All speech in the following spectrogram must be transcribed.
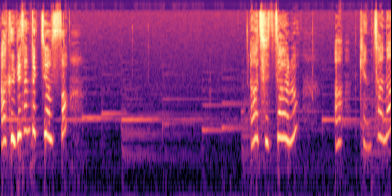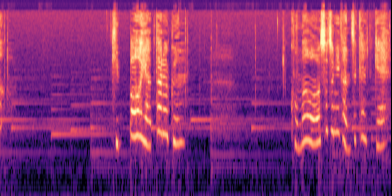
아 그게 선택지였어? 아 진짜로? 아 괜찮아? 기뻐 야타르군 고마워 소중히 간직할게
